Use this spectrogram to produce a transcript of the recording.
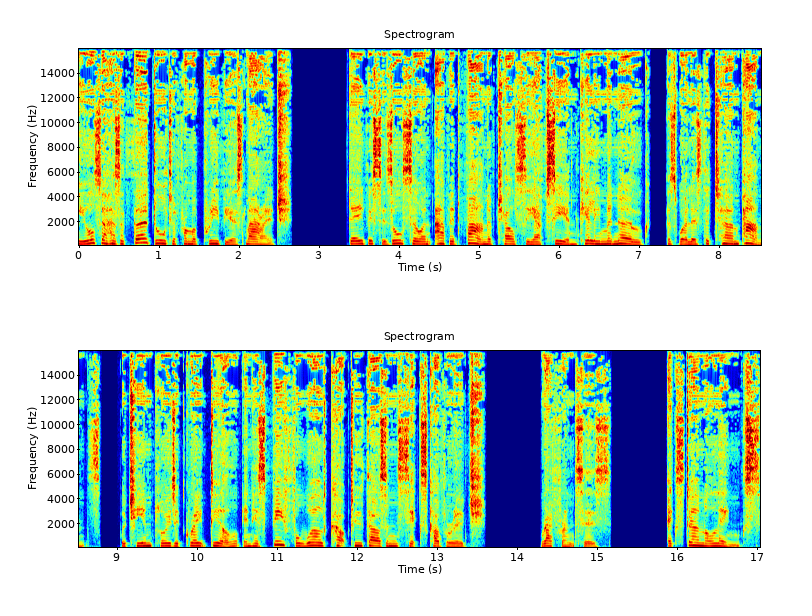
He also has a third daughter from a previous marriage. Davies is also an avid fan of Chelsea FC and Kylie Minogue, as well as the term pants, which he employed a great deal in his FIFA World Cup 2006 coverage. References External links,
